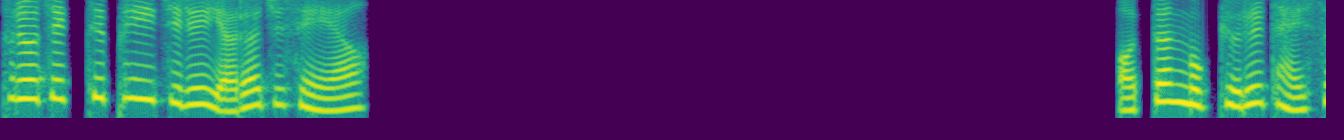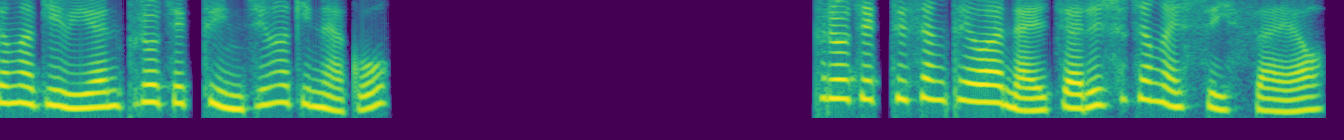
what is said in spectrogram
프로젝트 페이지를 열어주세요. 어떤 목표를 달성하기 위한 프로젝트인지 확인하고 프로젝트 상태와 날짜를 수정할 수 있어요.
